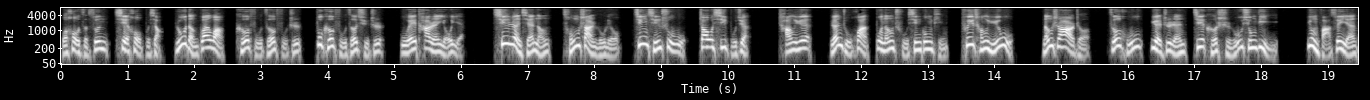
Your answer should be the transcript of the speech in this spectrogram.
我后子孙邂逅不孝，汝等观望，可辅则辅之，不可辅则取之，吾为他人有也。亲任贤能，从善如流，精勤庶务，朝夕不倦。”常曰：人主患不能处心公平，推诚于物，能是二者，则胡越之人皆可使如兄弟矣。用法虽严，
